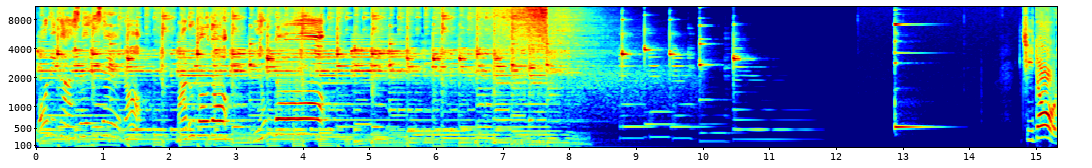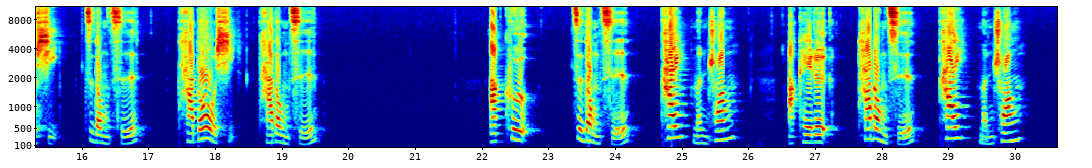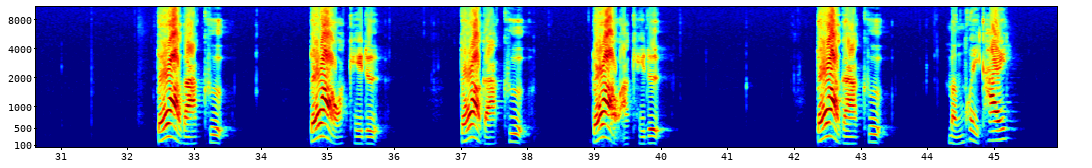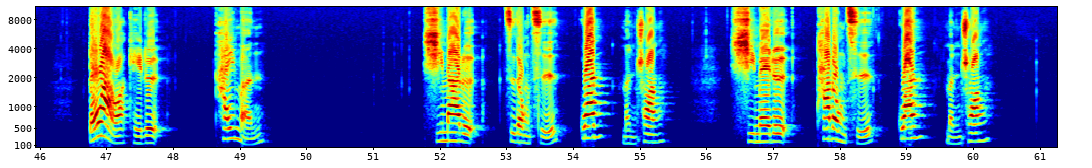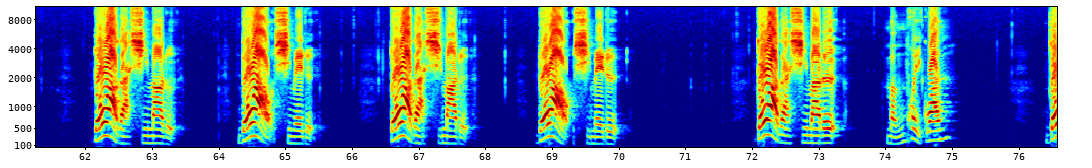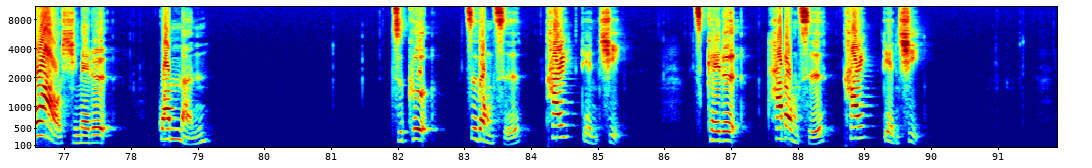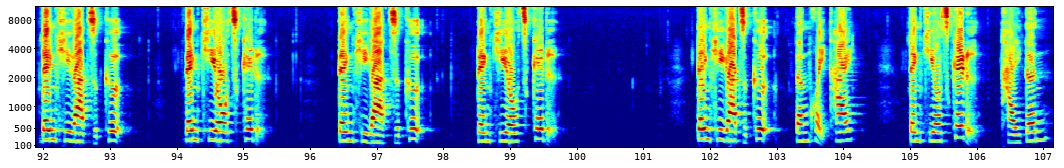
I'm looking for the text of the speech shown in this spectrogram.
モニカ先生の「丸ごと日本語」自動詞自動詞他動詞他動詞開く自動詞開門窗開ける他動詞开门窗，ドアが開く。ドアを開ける。ドアが開く。ドアを開ける。ドアが開く。门会开。ドアを開ける。开门。閉まる自动词，关门窗。閉める他动词。关门窗。ドアが閉まる。ドアを閉める。ドアが閉まる。ドアを閉める。ドアが閉まる门会关。ドアを閉める关门。つく自动词开电器。つける他动词开电器。電気がつく、電気をつける。電気がつく、電気をつける。電気がつく、灯会開。電気をつける、開灯。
